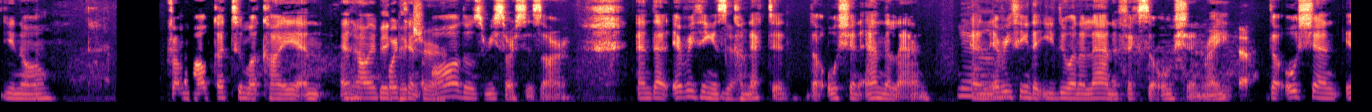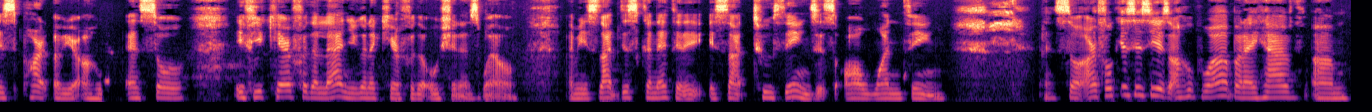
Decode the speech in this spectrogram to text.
You know, from Mauka to Makai and, and yeah, how important all those resources are. And that everything is yeah. connected, the ocean and the land. Yeah. And everything that you do on the land affects the ocean, right? The ocean is part of your ahu. And so if you care for the land, you're going to care for the ocean as well. I mean, it's not disconnected. It's not two things. It's all one thing. And so our focus this year is ahupua, but I have, um,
